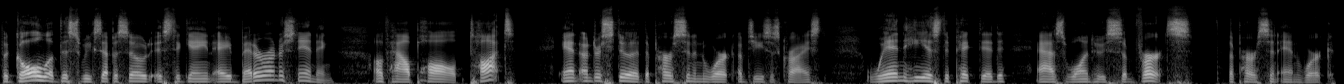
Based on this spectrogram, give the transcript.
The goal of this week's episode is to gain a better understanding of how Paul taught and understood the person and work of Jesus Christ when he is depicted as one who subverts the person and work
